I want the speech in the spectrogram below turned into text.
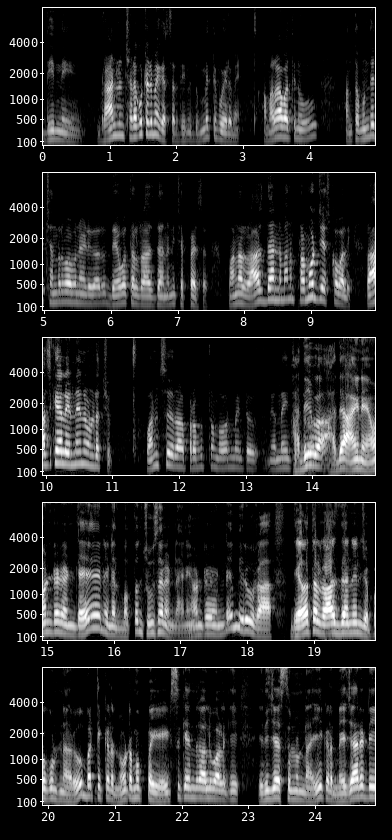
దీన్ని బ్రాండ్ను చెడగొట్టడమే కదా సార్ దీన్ని దుమ్మెత్తి పోయడమే. అమరావతి నువ్వు అంతకుముందే చంద్రబాబు నాయుడు గారు దేవతల రాజధాని అని చెప్పాడు సార్. మన రాజధానిని మనం ప్రమోట్ చేసుకోవాలి. రాజకీయాలు ఎన్నైనా ఉండొచ్చు. వన్స్ ప్రభుత్వం గవర్నమెంట్ నిర్ణయించి అది అదే ఆయన ఏమంటాడంటే నేను అది మొత్తం చూశానండి. ఆయన ఏమంటాడంటే మీరు రా దేవతల రాజధాని అని చెప్పుకుంటున్నారు బట్ ఇక్కడ నూట ముప్పై ఎయిడ్స్ కేంద్రాలు వాళ్ళకి ఇది చేస్తున్నాయి ఇక్కడ మెజారిటీ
